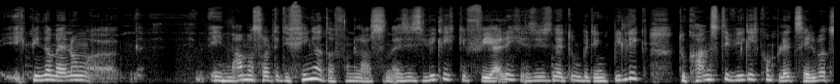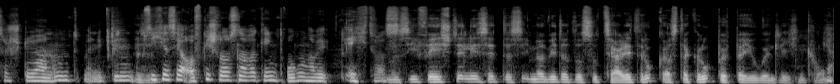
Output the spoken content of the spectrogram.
ich bin der Meinung, äh, na, man sollte die Finger davon lassen. Es ist wirklich gefährlich, es ist nicht unbedingt billig. Du kannst die wirklich komplett selber zerstören. Und ich bin also, sicher sehr aufgeschlossen, aber gegen Drogen habe ich echt was. Was ich feststelle, ist, halt, dass immer wieder der soziale Druck aus der Gruppe bei Jugendlichen kommt. Ja,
